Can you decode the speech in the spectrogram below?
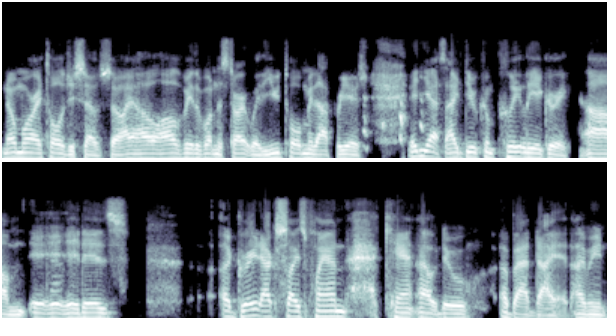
no more I told you so. So I, will I'll be the one to start with. You told me that for years. and yes, I do completely agree. Um, it, it is a great exercise plan can't outdo a bad diet. I mean,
